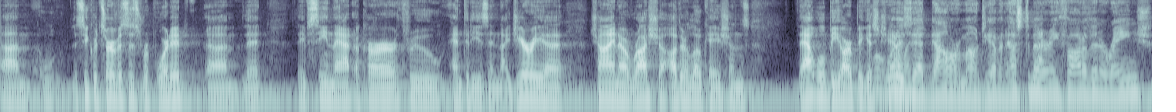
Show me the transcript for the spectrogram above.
Um, the Secret Service has reported um, that they've seen that occur through entities in Nigeria, China, Russia, other locations. That will be our biggest Well, challenge. what is that dollar amount? Do you have an estimate or any thought of it, a range?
